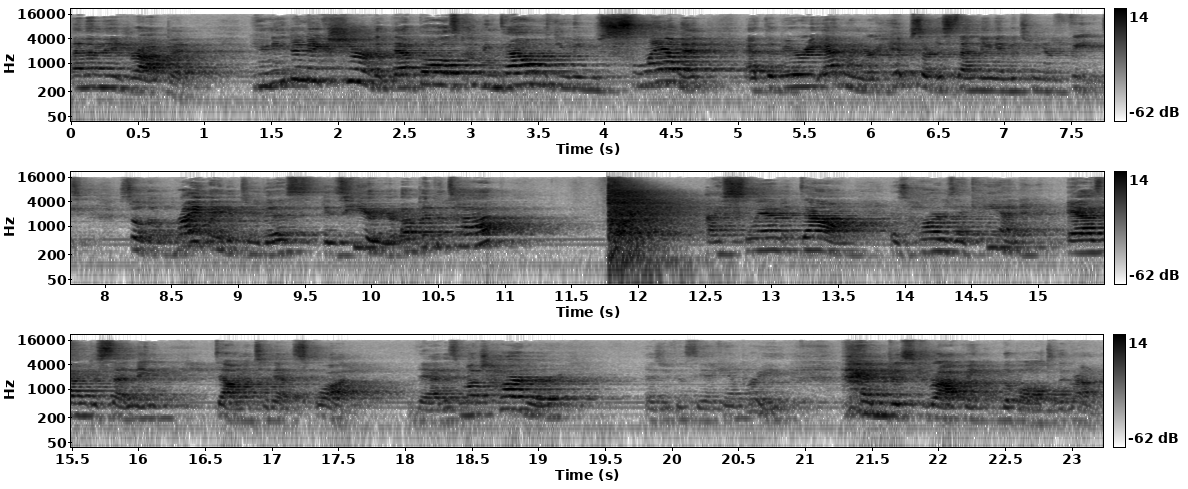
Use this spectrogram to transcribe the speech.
and then they drop it. You need to make sure that that ball is coming down with you and you slam it at the very end when your hips are descending in between your feet. So the right way to do this is here. You're up at the top. I slam it down as hard as I can as I'm descending down into that squat. That is much harder, as you can see I can't breathe, than just dropping the ball to the ground.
